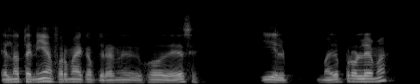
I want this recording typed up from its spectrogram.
Él no tenía forma de capturar el juego de DS. Y el mayor problema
